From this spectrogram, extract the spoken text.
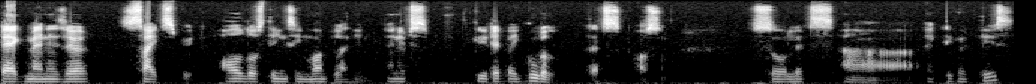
tag manager site speed all those things in one plugin. And it's created by Google. That's awesome. So let's uh, activate this.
